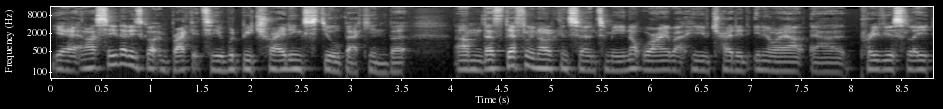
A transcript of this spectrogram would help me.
Yeah, and I see that he's got in brackets here would be trading Steele back in, but um, that's definitely not a concern to me. Not worrying about who you've traded in or out uh, previously.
